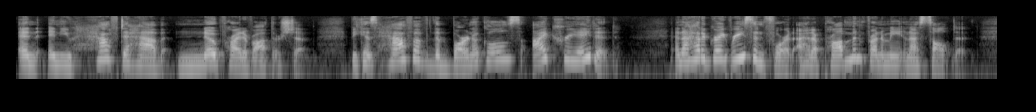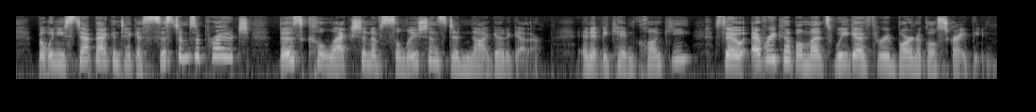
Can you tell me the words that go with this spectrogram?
And, and you have to have no pride of authorship because half of the barnacles I created. And I had a great reason for it. I had a problem in front of me and I solved it. But when you step back and take a systems approach, those collection of solutions did not go together and it became clunky. So every couple months we go through barnacle scraping.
